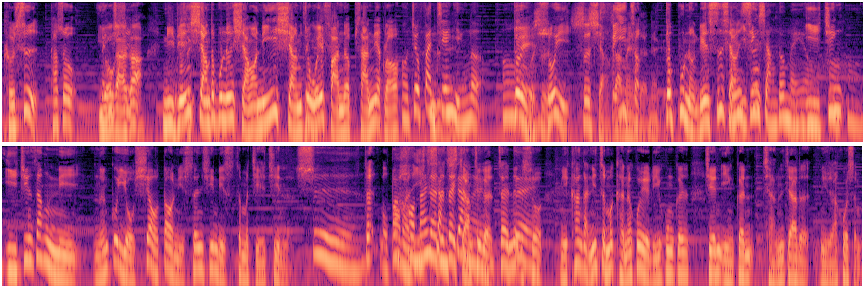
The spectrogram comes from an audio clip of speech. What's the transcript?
可是他说有嘎嘎，你连想都不能想哦，你一想你就违反了残念了哦，就犯奸淫了。对，所以思想非常都不能，连思想已经思想都没有，已经已经让你能够有效到你身心里是这么洁净了。是，在我爸爸一再的在讲这个，在那个时候，你看看你怎么可能会离婚、跟奸淫、跟抢人家的女人或什么？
